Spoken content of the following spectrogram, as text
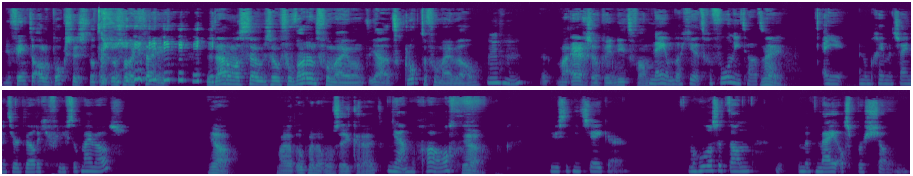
je vinkte alle boxes, dat, dat is wat ik zei. Dus daarom was het zo, zo verwarrend voor mij, want ja, het klopte voor mij wel. Mhm. Maar ergens ook weer niet van... Nee, omdat je het gevoel niet had. Nee, En, je, en op een gegeven moment zei je natuurlijk wel dat je verliefd op mij was. ja. Maar dat ook met een onzekerheid. Ja, nogal. Ja. Je wist het niet zeker. Maar hoe was het dan met mij als persoon?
